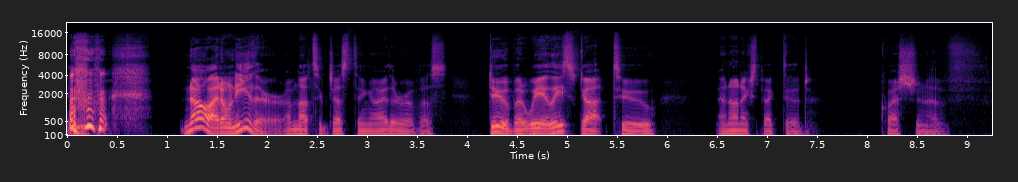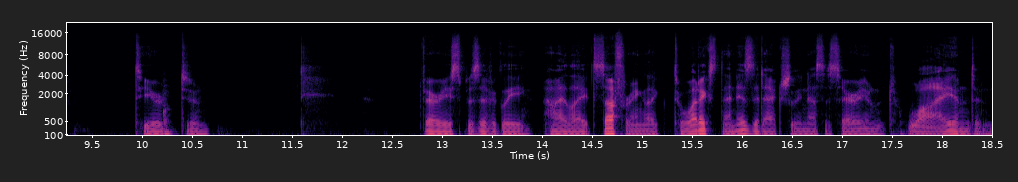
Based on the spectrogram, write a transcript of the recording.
no i don't either. I'm not suggesting either of us do but we at least got to an unexpected question of to your to very specifically highlight suffering like to what extent is it actually necessary and why and, and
